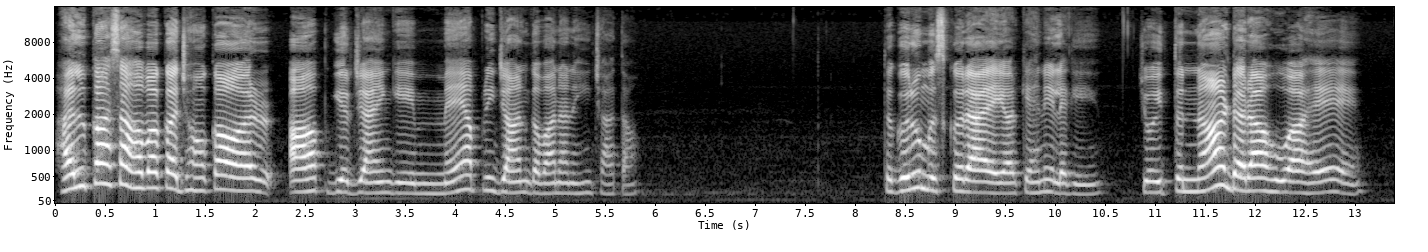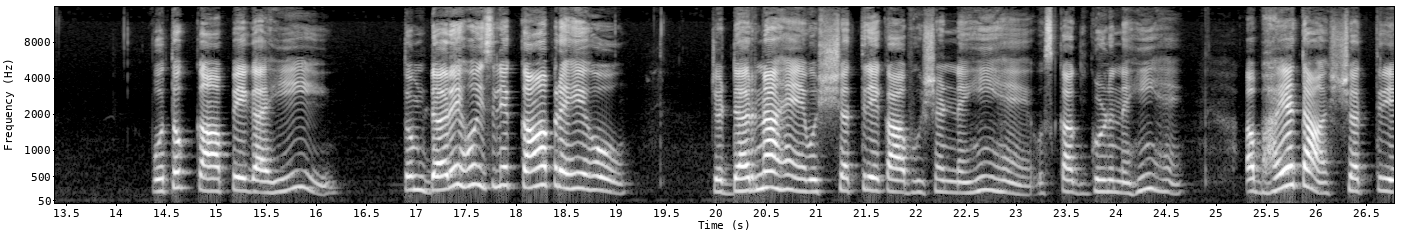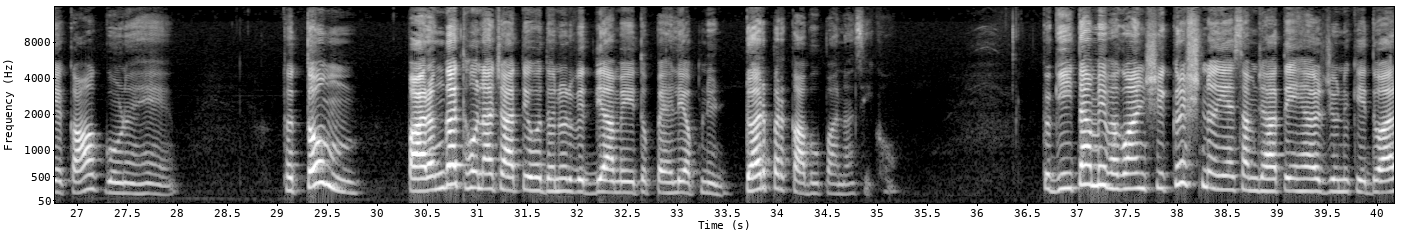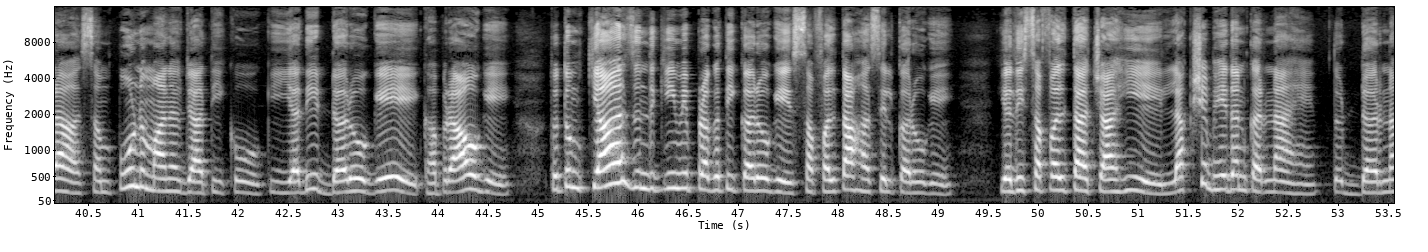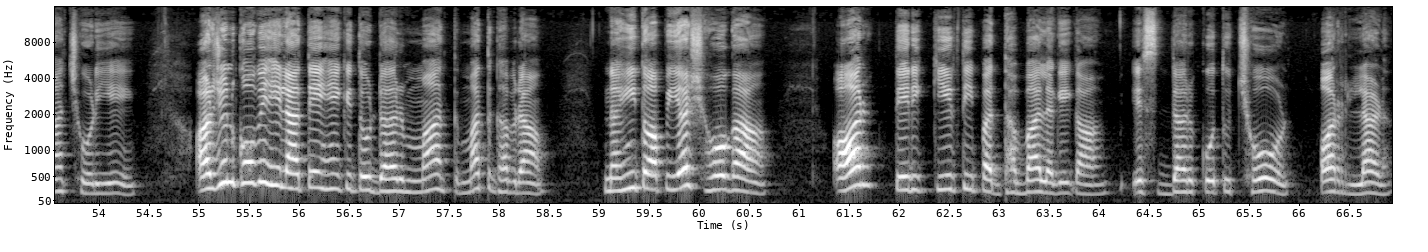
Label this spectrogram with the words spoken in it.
हल्का सा हवा का झोंका और आप गिर जाएँगे। मैं अपनी जान गंवाना नहीं चाहता। तो गुरु मुस्कुराए और कहने लगे, जो इतना डरा हुआ है, वो तो कांपेगा ही। तुम डरे हो, इसलिए काँप रहे हो। जो डरना है, वो क्षत्रिय का आभूषण नहीं है, उसका गुण नहीं है। अभयता क्षत्रिय का गुण है। तो तुम पारंगत होना चाहते हो धनुर्विद्या में तो पहले अपने डर पर काबू पाना सीखो। तो गीता में भगवान श्री कृष्ण यह समझाते हैं अर्जुन के द्वारा संपूर्ण मानव जाति को कि यदि डरोगे, घबराओगे तो तुम क्या ज़िंदगी में प्रगति करोगे, सफलता हासिल करोगे? यदि सफलता चाहिए, लक्ष्य भेदन करना है तो डरना छोड़िए। अर्जुन को भी हिलाते हैं कि तो डर मत मत घबरा। नहीं तो अपयश होगा और तेरी कीर्ति पर धब्बा लगेगा। इस डर को तू छोड़। और लड़।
